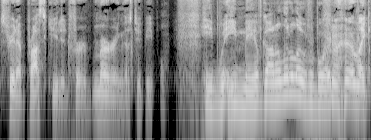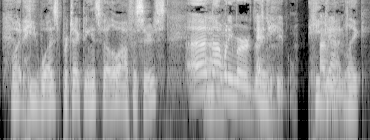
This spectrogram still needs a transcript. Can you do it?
straight up prosecuted for murdering those two people. He he may have gone a little overboard, like but he was protecting his fellow officers. uh, not when he murdered those two he- people. He I got mean- like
